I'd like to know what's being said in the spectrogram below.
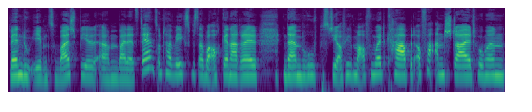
wenn du eben zum Beispiel ähm, bei Let's Dance unterwegs bist, aber auch generell in deinem Beruf bist du ja auf jeden Fall auf dem Red Carpet, auf Veranstaltungen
